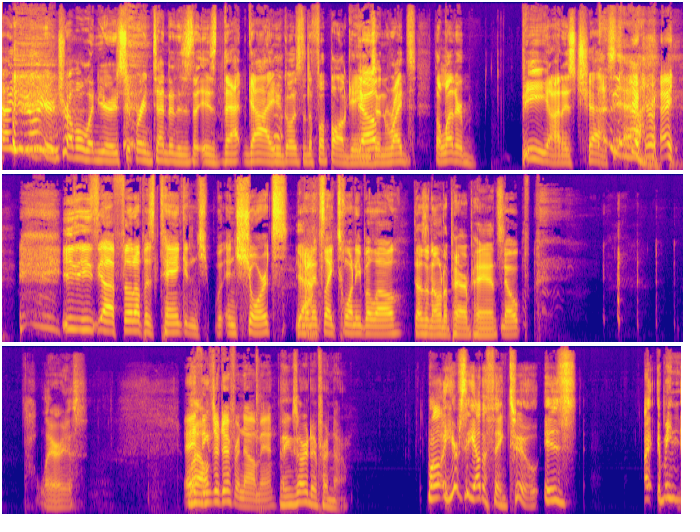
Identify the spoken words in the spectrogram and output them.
you know you're in trouble when your superintendent is is that guy who goes to the football games Yep. and writes the letter B on his chest. Yeah. right? He's, he's uh, filling up his tank in, in shorts when it's like 20 below. Doesn't own a pair of pants. Nope. Hilarious. Hey, Well- things are different now, man. Things are different now. Well, here's the other thing too: is I, I mean,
